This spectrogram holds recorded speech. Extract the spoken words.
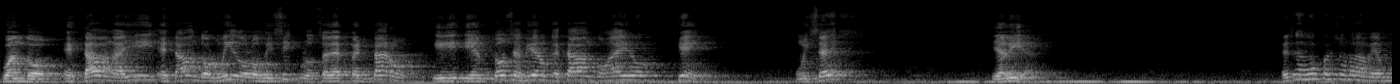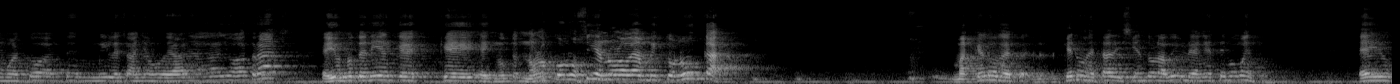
Cuando estaban allí, estaban dormidos los discípulos, se despertaron y, y entonces vieron que estaban con ellos, ¿quién? Moisés y Elías. Esas dos personas habían muerto hace miles de años, años atrás. Ellos no tenían que, que eh, no, no, los conocían, no lo habían visto nunca. Más ¿qué, ¿qué nos está diciendo la Biblia en este momento? Ellos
